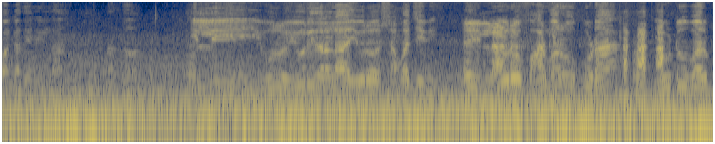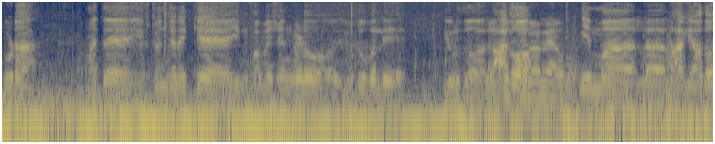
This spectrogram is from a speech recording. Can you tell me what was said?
ಬಾಗೋದೇನಿಲ್ಲ ನಂದು. ಇಲ್ಲಿ ಇವರು ಇವ್ರು ಇದಾರಲ್ಲ ಇವರು ಶ್ರಮಜೀವಿ. ಇವರು ಫಾರ್ಮರು ಕೂಡ ಯೂಟ್ಯೂಬರ್ ಕೂಡ ಮತ್ತೆ ಎಷ್ಟೊಂದ್ ಜನಕ್ಕೆ ಇನ್ಫಾರ್ಮೇಶನ್ಗಳು ಯೂಟ್ಯೂಬ್ ಅಲ್ಲಿ ಇವ್ರದ್ದು ಲಾಗ್. ನಿಮ್ಮ ಲಾಗ್ ಯಾವ್ದು?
